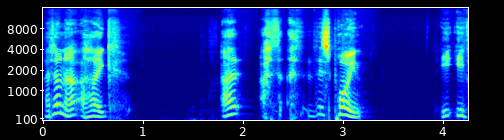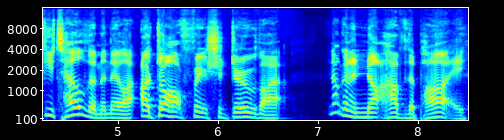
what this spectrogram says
I don't know. Like, I, I th- at this point, i- if you tell them and they're like, "I don't think you should do that," you're not going to not have the party.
